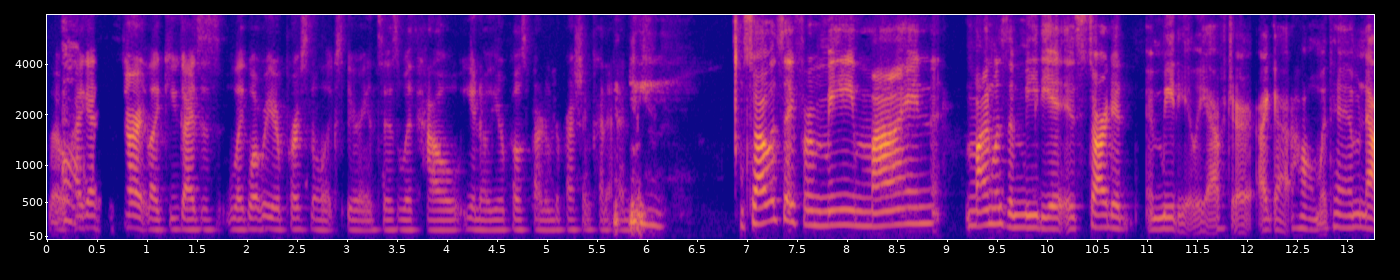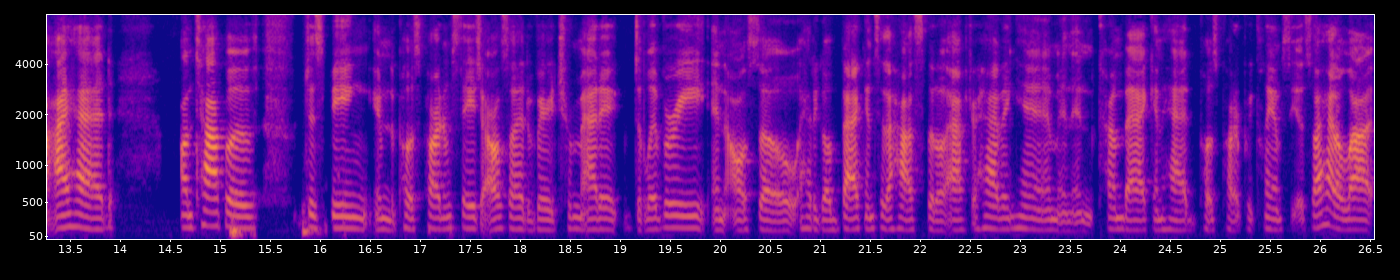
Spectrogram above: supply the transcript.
So oh. I guess to start, like you guys is like, what were your personal experiences with how you know your postpartum depression kind of ended? so I would say for me, mine mine was immediate. It started immediately after I got home with him. Now I had on top of just being in the postpartum stage, I also had a very traumatic delivery and also had to go back into the hospital after having him and then come back and had postpartum preeclampsia. So I had a lot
